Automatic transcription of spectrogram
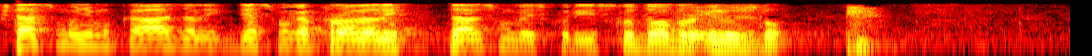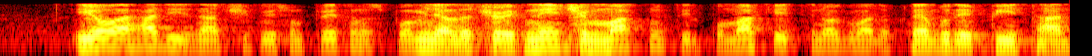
Šta smo u njemu kazali, gdje smo ga proveli, da li smo ga iskoristili dobro ili u zlu. I ovaj hadis, znači, koji smo prijetno spominjali, da čovjek neće maknuti ili pomakiti nogama dok ne bude pitan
